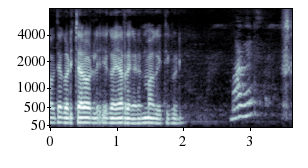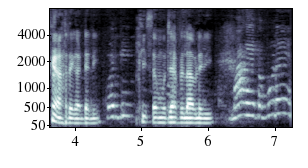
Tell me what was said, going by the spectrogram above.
हो त्या घडी चार वाजले एक अर्ध्या घंट्यात माग आहे ती मागे अर्ध्या घंट्यानी. कोणती? ती समोरची आपली लाभलेली मागे आहे का? पुढे आहे?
